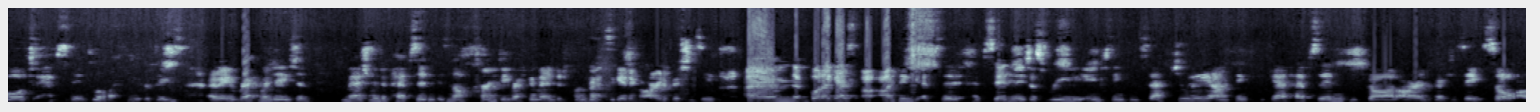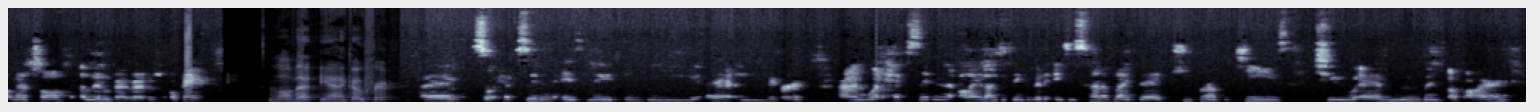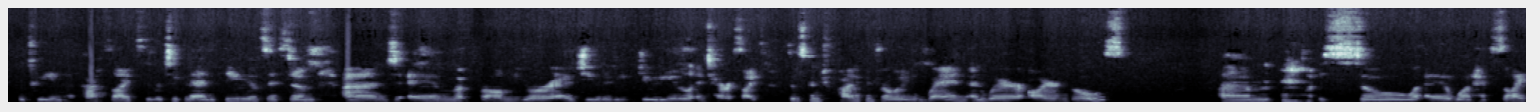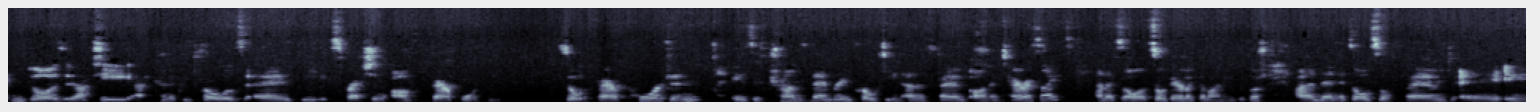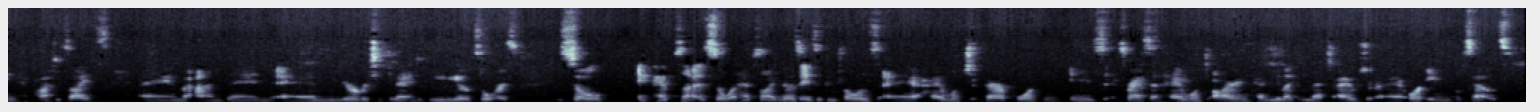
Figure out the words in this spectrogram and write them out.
but hepcidin is one of my favorite things. I mean, recommendation: measurement of hepcidin is not currently recommended for investigating iron deficiency. Um, but I guess I think hepcidin is just really interesting conceptually. I think if you get hepcidin, you've got iron deficiency. So I'm going to talk a little bit about it. Okay. Love it. Yeah, go for it. Um, so hepcidin is made in the uh, liver. And what hepcidin, I like to think of it, is it's kind of like the keeper of the keys to um, movement of iron between hepatocytes, the reticular endothelial system, and um, from your uh, duodenal enterocytes. So it's kind of controlling when and where iron goes. Um, so uh, what hepcidin does, it actually uh, kind of controls uh, the expression of ferroportin. So ferroportin is a transmembrane protein and is found on enterocytes and it's also there like the lining of the gut, and then it's also found uh, in hepatocytes um, and then um, your reticular endothelial stores. So if hepcidin, so what hepcidin does is it controls uh, how much ferroportin is expressed and how much iron can be like let out uh, or in of cells.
